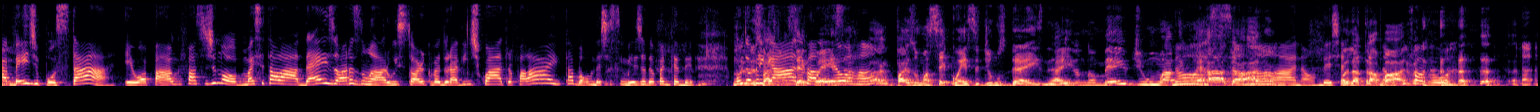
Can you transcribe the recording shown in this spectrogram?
acabei de postar, eu apago e faço de novo. Mas se tá lá 10 horas no ar, o story que vai durar 24, eu falo, ai, tá bom, deixa assim mesmo, já deu pra entender. Muito uma obrigada, valeu. sequência, aham. Faz uma sequência de uns 10, né? Aí no meio de um abre um Nossa, errado. aham. Ah, não, deixa Vai dar trabalho. Não, por favor.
